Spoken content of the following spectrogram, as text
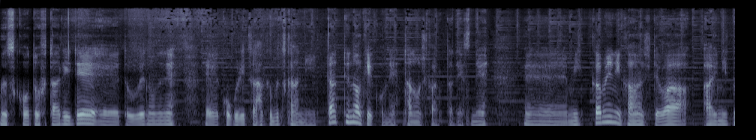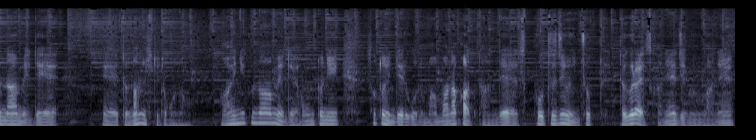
息子と二人で、えっ、ー、と、上野のね、えー、国立博物館に行ったっていうのは結構ね、楽しかったですね。えー、3日目に関しては、あいにくの雨で、えっ、ー、と、何してたかな？あいにくの雨で本当に外に出ることもあんまなかったんで、スポーツジムにちょっと行ったぐらいですかね、自分はね。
